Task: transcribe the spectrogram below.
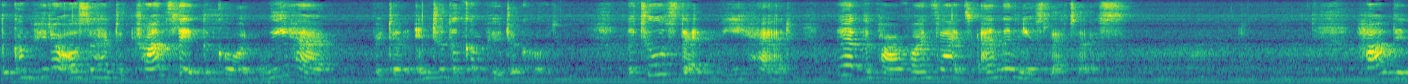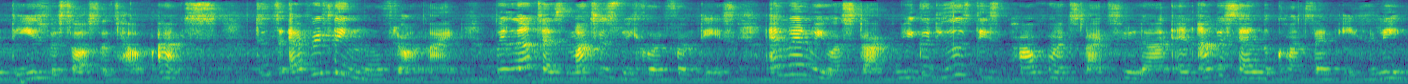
the computer also had to translate the code we had written into the computer code. The tools that we had, we had the PowerPoint slides and the newsletters. How did these resources help us? Since everything moved online, we learned as much as we could from these, and when we were stuck, we could use these PowerPoint slides to learn and understand the concept easily.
